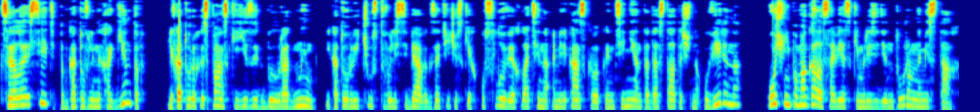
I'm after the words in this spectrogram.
Целая сеть подготовленных агентов, для которых испанский язык был родным и которые чувствовали себя в экзотических условиях латиноамериканского континента достаточно уверенно, очень помогала советским резидентурам на местах.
